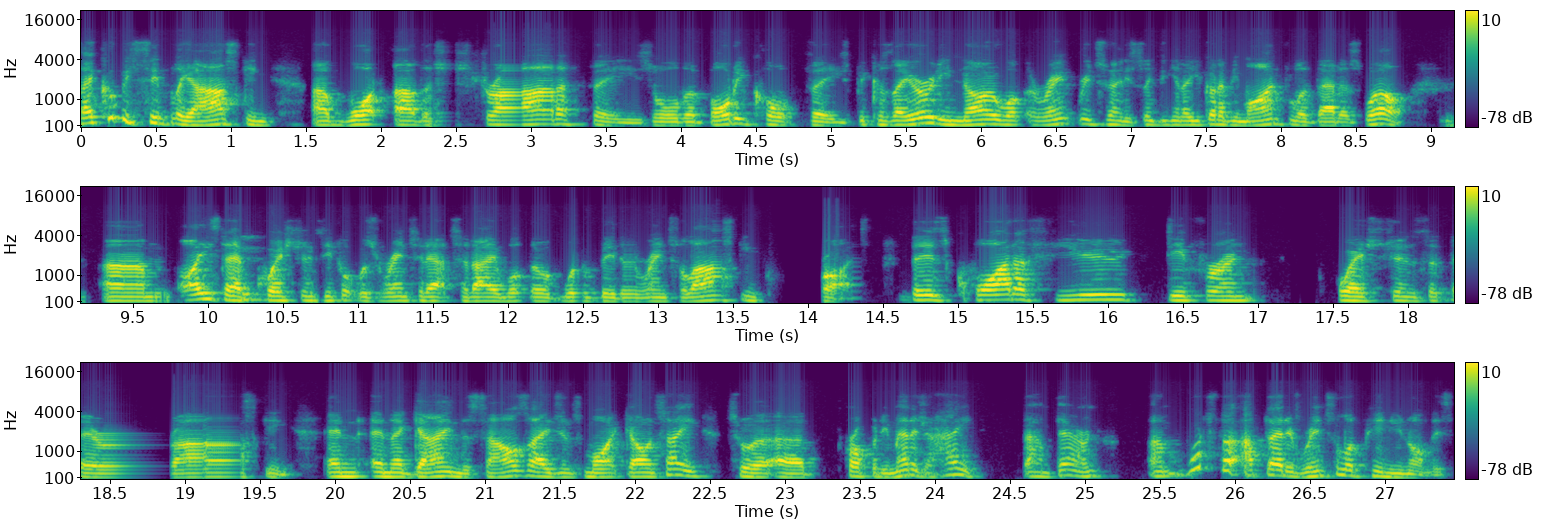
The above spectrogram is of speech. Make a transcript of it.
they could be simply asking uh, what are the strata fees or the body corp fees because they already know what the rent return is. So, you know, you've got to be mindful of that as well. Um, I used to have questions if it was rented out today, what the, would be the rental asking price? There's quite a few different questions that they're asking. And, and again, the sales agents might go and say to a, a property manager, hey, um, Darren, um, what's the updated rental opinion on this?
